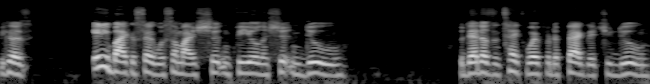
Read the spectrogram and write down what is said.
Because anybody can say what somebody shouldn't feel and shouldn't do, but that doesn't take away from the fact that you do.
